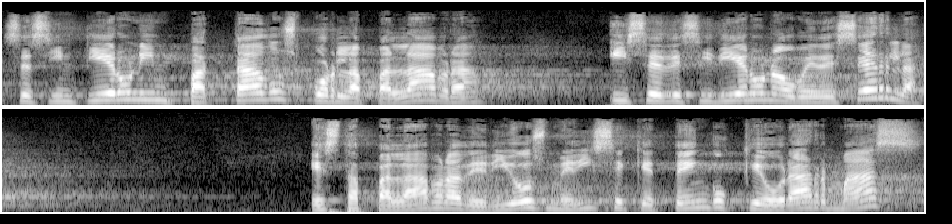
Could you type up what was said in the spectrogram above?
se sintieron impactados por la palabra y se decidieron a obedecerla? Esta palabra de Dios me dice que tengo que orar más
